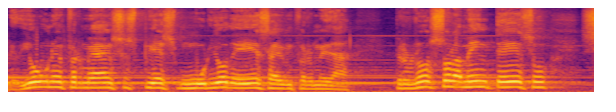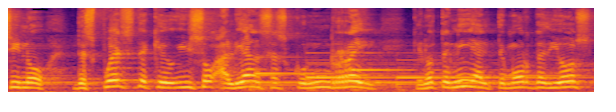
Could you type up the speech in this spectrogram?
le dio una enfermedad en sus pies, murió de esa enfermedad. Pero no solamente eso, sino después de que hizo alianzas con un rey que no tenía el temor de Dios,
